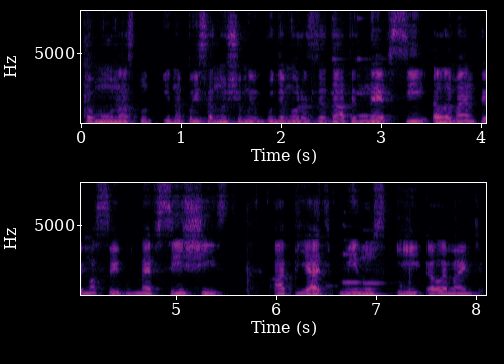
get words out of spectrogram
Тому у нас тут і написано, що ми будемо розглядати не всі елементи масиву, не всі 6, а 5 мінус і елементів.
